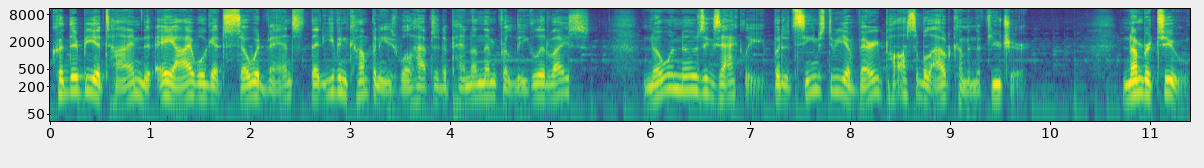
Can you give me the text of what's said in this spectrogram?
Could there be a time that AI will get so advanced that even companies will have to depend on them for legal advice? No one knows exactly, but it seems to be a very possible outcome in the future. Number 2.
